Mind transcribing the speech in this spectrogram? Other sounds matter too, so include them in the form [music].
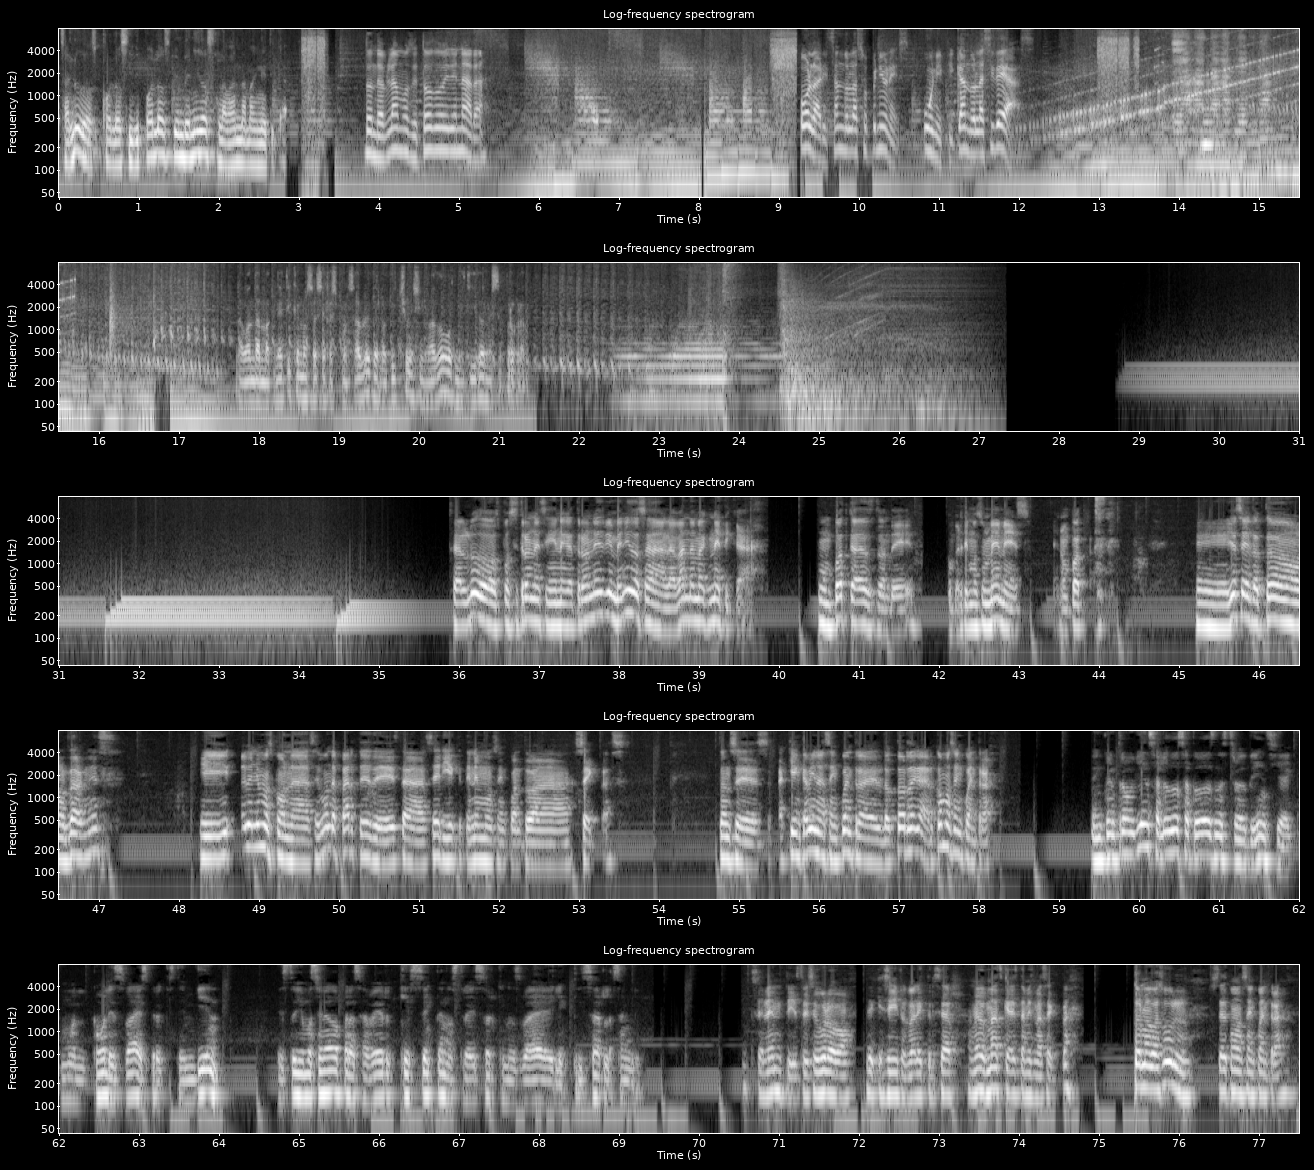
Saludos, polos y dipolos, bienvenidos a la banda magnética. Donde hablamos de todo y de nada. Polarizando las opiniones, unificando las ideas. La banda magnética no se hace responsable de lo dicho, insinuado o omitido en este programa. Saludos positrones y negatrones, bienvenidos a La Banda Magnética, un podcast donde convertimos un memes en un podcast. Eh, yo soy el Doctor Darkness y hoy venimos con la segunda parte de esta serie que tenemos en cuanto a sectas. Entonces, aquí en cabina se encuentra el Doctor Degar. ¿Cómo se encuentra? Me encuentro muy bien, saludos a toda nuestra audiencia. ¿Cómo, ¿Cómo les va? Espero que estén bien. Estoy emocionado para saber qué secta nos trae Sor que nos va a electrizar la sangre. Excelente, estoy seguro de que sí, nos va a electrizar, al menos más que a esta misma secta. Doctor Mago Azul, ¿usted cómo se encuentra?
